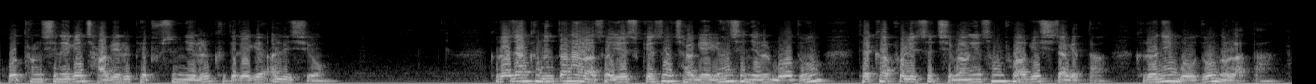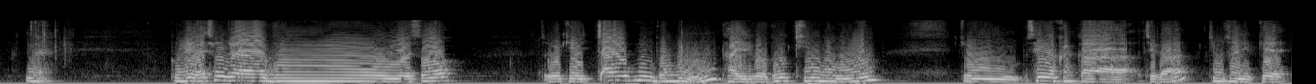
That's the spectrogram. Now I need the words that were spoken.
곧 당신에게 자비를 베푸신 일을 그들에게 알리시오. 그러자 그는 떠나가서 예수께서 자기에게 하신 일을 모두 데카폴리스 지방에 선포하기 시작했다. 그러니 모두 놀랐다. 네. 우리 애청자분에서 이렇게 짧은 부분은 다 읽어도 긴 부분은 좀 생각할까 제가 김무사님께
